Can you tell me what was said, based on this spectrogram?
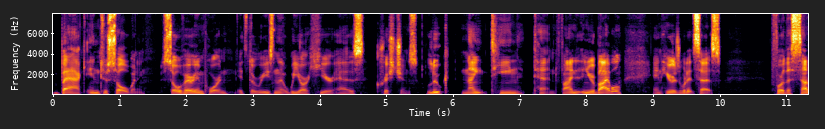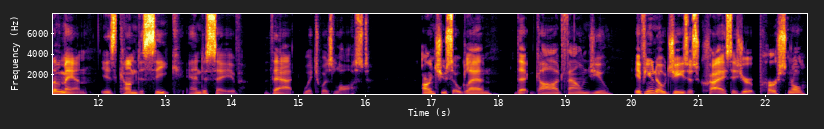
back into soul winning. So very important. It's the reason that we are here as Christians. Luke 19:10. Find it in your Bible and here's what it says. For the Son of Man is come to seek and to save that which was lost. Aren't you so glad that God found you? If you know Jesus Christ as your personal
